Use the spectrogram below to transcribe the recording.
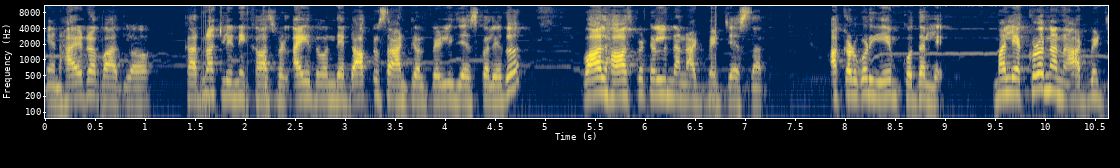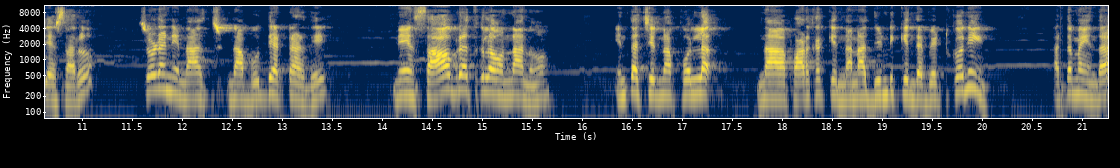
నేను హైదరాబాద్లో కర్ణ క్లినిక్ హాస్పిటల్ ఐదు వందే డాక్టర్స్ ఆంటీ వాళ్ళు పెళ్ళి చేసుకోలేదు. వాళ్ళ హాస్పిటల్ నన్ను అడ్మిట్ చేస్తారు. అక్కడ కూడా ఏం కుదరలే. మళ్ళీ ఎక్కడో నన్ను అడ్మిట్ చేస్తున్నారు. చూడండి నా నా బుద్ధి ఎట్టాడిది నేను సావు బ్రతుకులో ఉన్నాను. ఇంత చిన్న పుల్ల నా పడక కింద నా దిండి కింద పెట్టుకొని అర్థమైందా?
